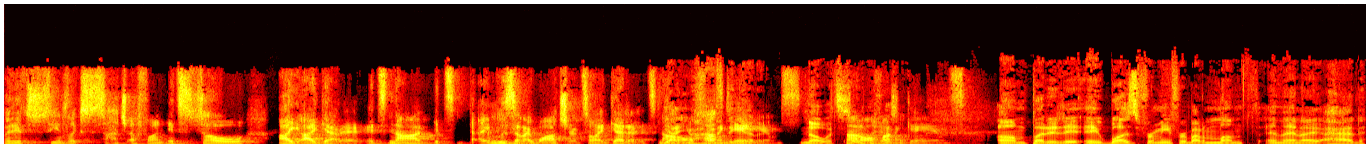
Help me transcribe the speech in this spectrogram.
but it seems like such a fun it's so i i get it. It's not it's I, listen i watch it so i get it. It's not yeah, all fun and games. No it's, it's not all fun isn't. and games um, but it, it, it was for me for about a month, and then I had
